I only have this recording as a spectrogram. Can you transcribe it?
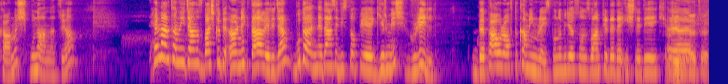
kalmış. Bunu anlatıyor. Hemen tanıyacağınız başka bir örnek daha vereceğim. Bu da nedense distopyaya girmiş. Vril. The Power of the Coming Race. Bunu biliyorsunuz Vampir'de de işledik. Vril, ee, evet evet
